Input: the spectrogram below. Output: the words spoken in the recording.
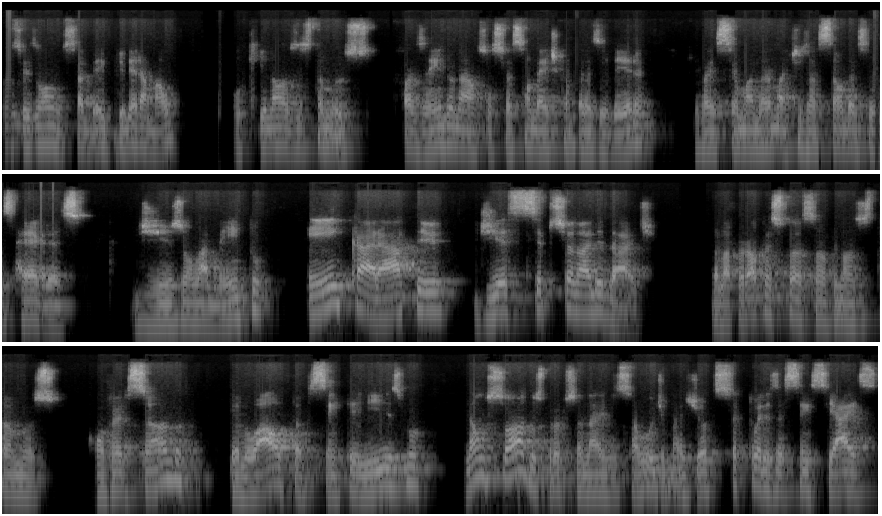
vocês vão saber em primeira mão o que nós estamos fazendo na Associação Médica Brasileira, que vai ser uma normatização dessas regras de isolamento em caráter de excepcionalidade. Pela própria situação que nós estamos conversando, pelo alto absenteísmo, não só dos profissionais de saúde, mas de outros setores essenciais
